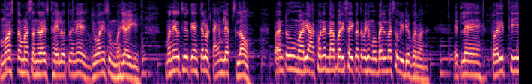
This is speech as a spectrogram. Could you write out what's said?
મસ્ત હમણાં સનરાઈઝ થયેલું હતું, એને જોવાની શું મજા આવી ગઈ. મને એવું થયું કે, ચલો ટાઈમ લેપ્સ લઉં. પરંતુ હું મારી આંખોને જ ના ભરી શક્યો તો પછી મોબાઈલમાં શું વીડિયો ભરવાના? એટલે ફરીથી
